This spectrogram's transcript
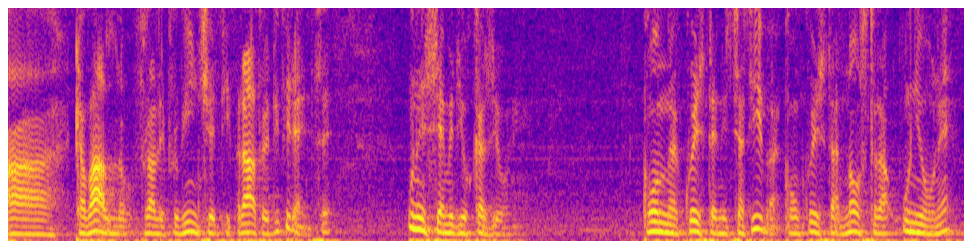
a cavallo fra le province di Prato e di Firenze un insieme di occasioni. Con questa iniziativa, con questa nostra unione,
